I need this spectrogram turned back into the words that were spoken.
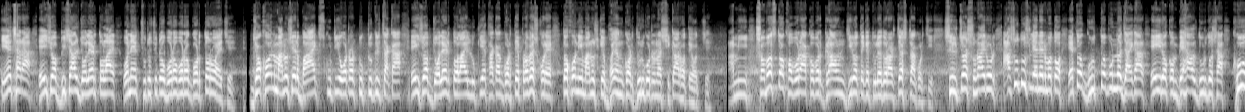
এছাড়া এইসব বিশাল জলের তলায় অনেক ছোট ছোট বড় বড় গর্ত রয়েছে। যখন মানুষের বাইক, স্কুটি অটোর টুকটুকির চাকা এইসব জলের তলায় লুকিয়ে থাকা গর্তে প্রবেশ করে, তখনই মানুষকে ভয়ঙ্কর দুর্ঘটনার শিকার হতে হচ্ছে। আমি সমস্ত খবরাখবর গ্রাউন্ড জিরো থেকে তুলে ধরার চেষ্টা করছি। শিলচর সোনাই আশুতোষ লেনের মতো এত গুরুত্বপূর্ণ জায়গার এই রকম বেহাল দুর্দশা খুব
